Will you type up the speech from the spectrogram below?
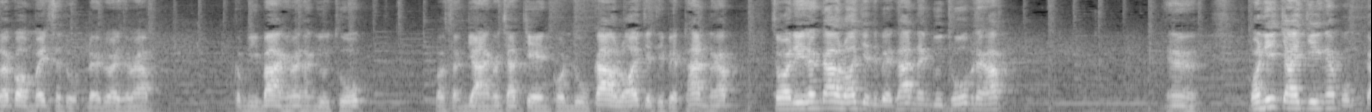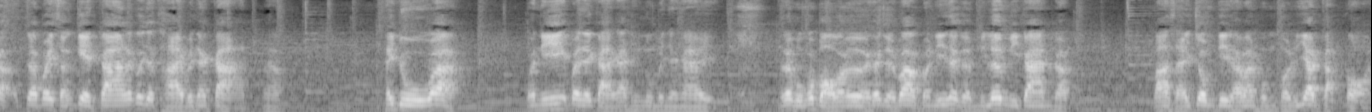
แล้วก็ไม่สะดุดเลยด้วยใช่ไหมครับ ก็มีบ้างใช่ไหมทาง YouTube ก็สัญญาณก็ชัดเจนคนดู 971 ท่านนะครับ สวัสดีทั้ง 971 ท่านทาง YouTube นะครับ เออวันนี้ใจจริงนะผมจะไปสังเกตการแล้วก็จะถ่ายบรรยากาศนะครับ ให้ดูว่า วันนี้บรรยากาศการชุมนุมเป็นยังไง แล้วผมก็บอกว่าเออถ้าเกิดว่าวันนี้ถ้าเกิดมีเริ่มมีการแบบปาศัยโจมตีสถาบันผมขออนุญาตกลับก่อน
